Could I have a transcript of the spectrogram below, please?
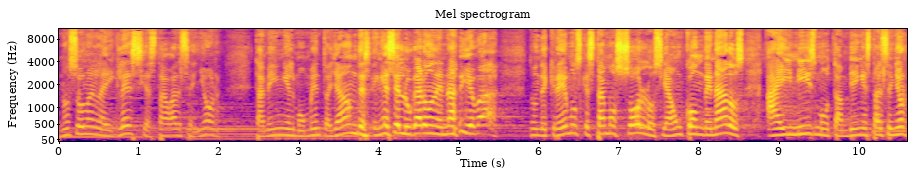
No solo en la iglesia estaba el Señor, también en el momento, allá donde, en ese lugar donde nadie va, donde creemos que estamos solos y aún condenados, ahí mismo también está el Señor,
